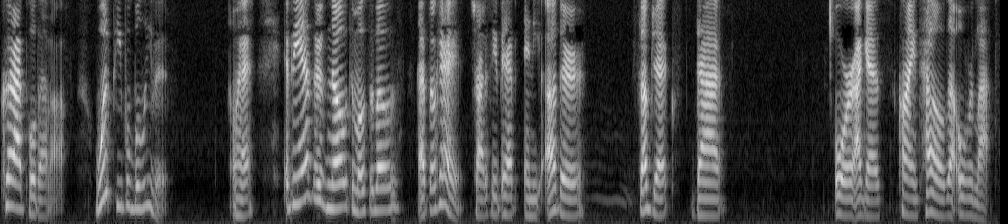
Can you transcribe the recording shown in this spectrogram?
Could I pull that off? Would people believe it? Okay. If the answer is no to most of those, that's okay. Try to see if they have any other subjects that, or I guess clientele that overlaps,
